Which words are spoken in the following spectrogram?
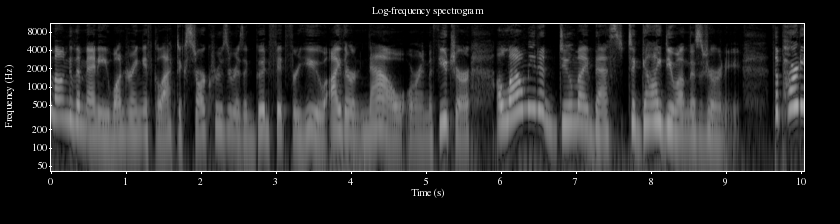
among the many wondering if Galactic Star Cruiser is a good fit for you, either now or in the future, allow me to do my best to guide you on this journey. The party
